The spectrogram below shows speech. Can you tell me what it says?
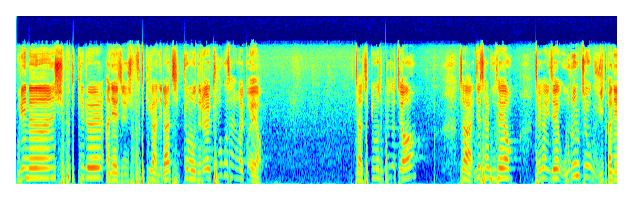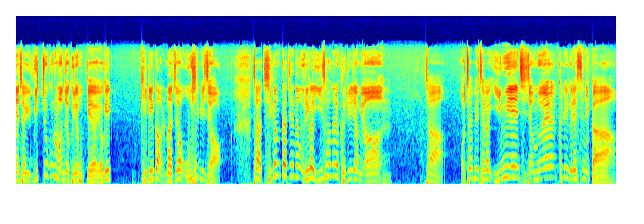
우리는 쉬프트 키를 아니 이제 쉬프트 키가 아니라 직교 모드를 켜고 사용할 거예요. 자, 직교 모드 켜졌죠? 자, 이제 잘 보세요. 제가 이제 오른쪽 위 아니 저기 위쪽으로 먼저 그려 볼게요. 여기 길이가 얼마죠? 50이죠. 자, 지금까지는 우리가 이 선을 그리려면 자, 어차피 제가 임의의 지점을 클릭을 했으니까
